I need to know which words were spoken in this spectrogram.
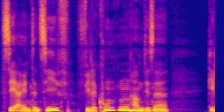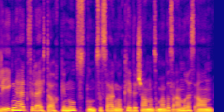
sehr intensiv. Viele Kunden haben diese Gelegenheit vielleicht auch genutzt, um zu sagen, okay, wir schauen uns mal was anderes an.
